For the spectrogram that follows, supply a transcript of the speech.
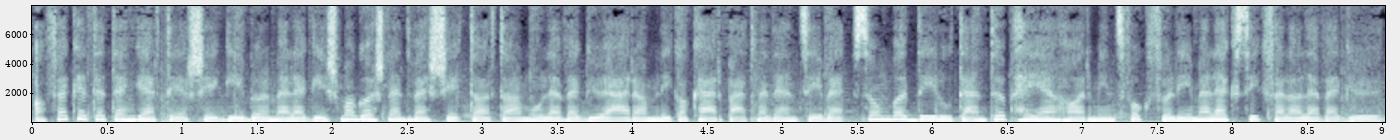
A Fekete-tenger térségéből meleg és magas nedvességtartalmú levegő áramlik a Kárpát-medencébe, szombat délután több helyen 30 fok fölé melegszik fel a levegő.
